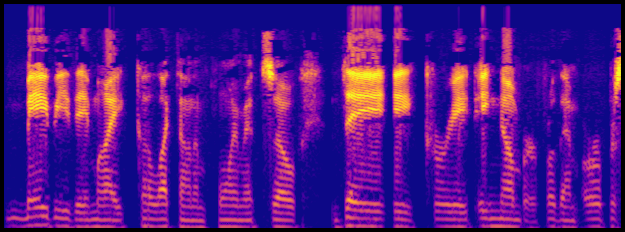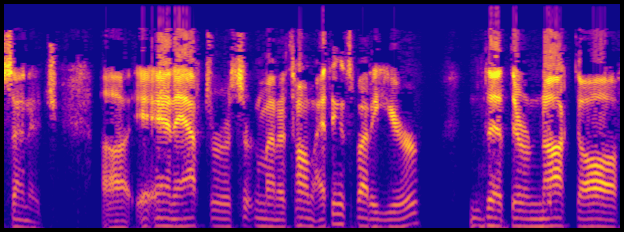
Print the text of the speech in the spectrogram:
maybe they might collect unemployment, so they create a number for them or a percentage. Uh, and after a certain amount of time, I think it's about a year, that they're knocked off,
